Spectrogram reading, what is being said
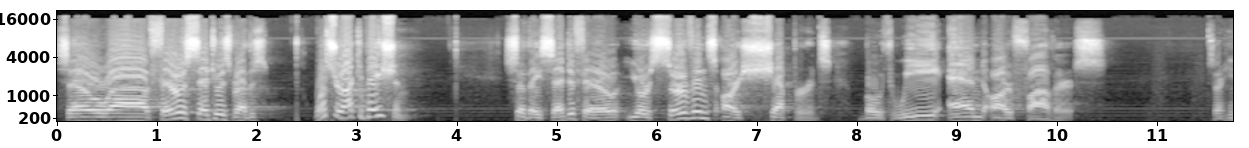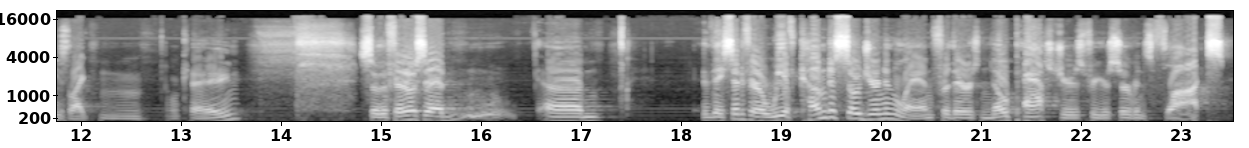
So uh, Pharaoh said to his brothers, What's your occupation? So they said to Pharaoh, Your servants are shepherds, both we and our fathers. So he's like, hmm, okay. So the Pharaoh said, um, they said to Pharaoh, We have come to sojourn in the land, for there is no pastures for your servants' flocks,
